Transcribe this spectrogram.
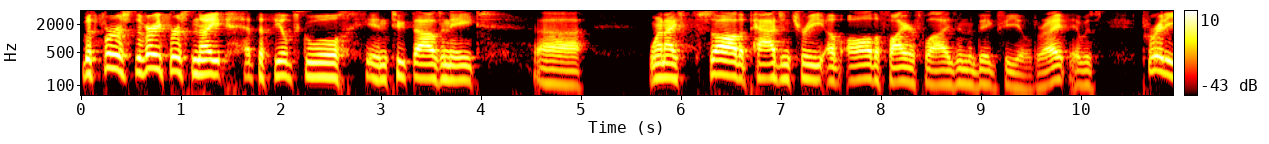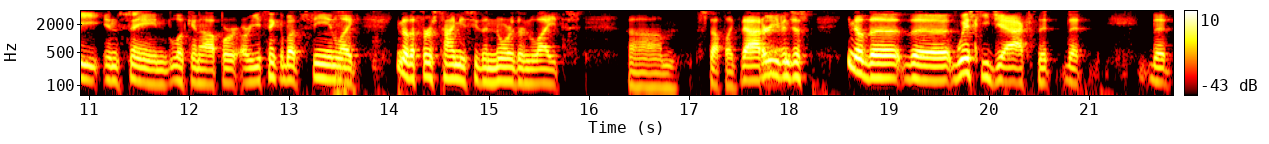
the first, the very first night at the field school in 2008, uh, when I saw the pageantry of all the fireflies in the big field. Right, it was pretty insane looking up. Or, or you think about seeing like you know the first time you see the northern lights, um, stuff like that, or even just you know the the whiskey jacks that that that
